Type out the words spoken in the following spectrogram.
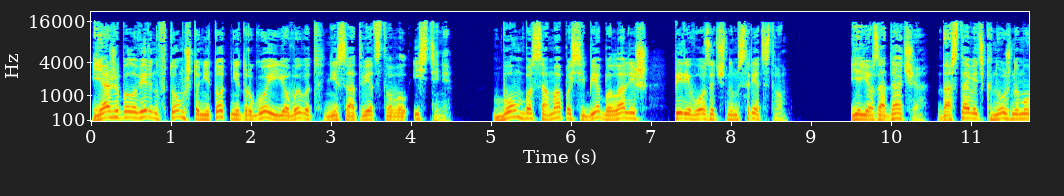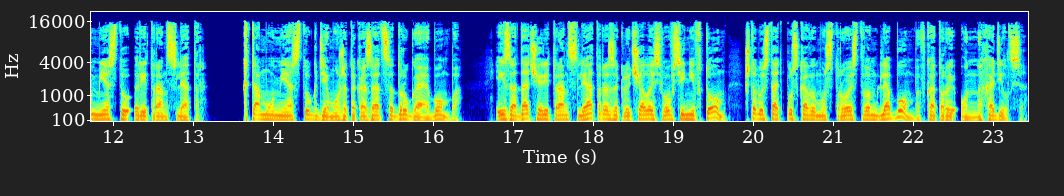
Я же был уверен в том, что ни тот, ни другой ее вывод не соответствовал истине. Бомба сама по себе была лишь перевозочным средством. Ее задача – доставить к нужному месту ретранслятор, к тому месту, где может оказаться другая бомба и задача ретранслятора заключалась вовсе не в том, чтобы стать пусковым устройством для бомбы, в которой он находился,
